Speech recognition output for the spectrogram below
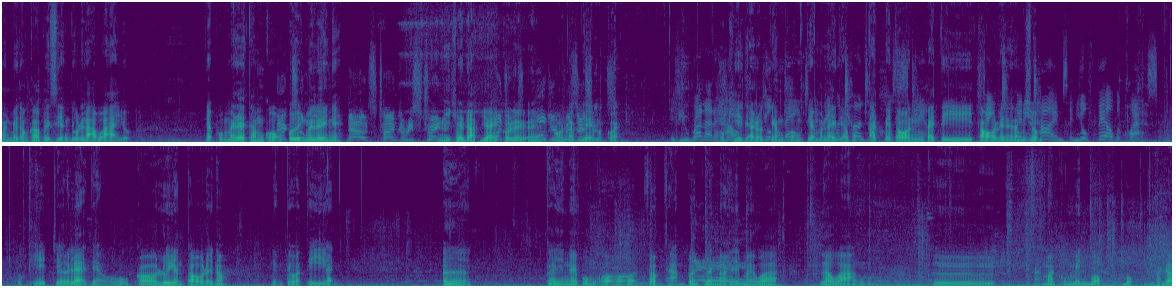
มันไม่ต้องเข้าไปเสี่ยงโดนลาวาอยู่ แต่ผมไม่ได้ทำของปืนไว้เลยไง มีแค่ดับใหญ่ก็เลยเออเอาดับใหญ่มาก่อน โอเค เดี๋ยวเราเตรียมของเตรียมอะไร เดี๋ยวผมตัดไปตอนไปตีต่อเลยนะท่านผู้ชม โอเคเจอแล้วเดี๋ยวก็ลุยกันต่อเลยเนาะ เตรียมตัวตีกัน เออ ถ้ายังไงผมขอสอบถามเพื่อนๆหน่อยได้ไหมว่า ระหว่าง คือสามารถคอมเมนต์บอกบอกผมมาได้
